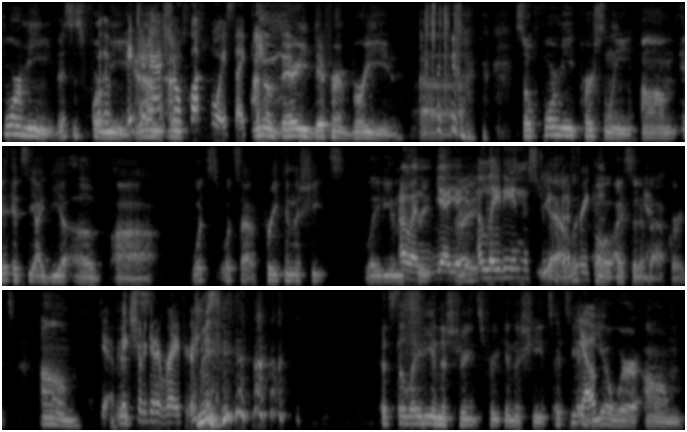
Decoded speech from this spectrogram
for me, this is for or the me. and I'm- international I'm, fuckboy psyche. I'm a very different breed. Uh, so for me personally, um, it- it's the idea of uh, what's what's that? Freak in the sheets, lady in the oh, streets. and yeah, yeah, right? yeah, a lady in the street, but a freak. Oh, I said it yeah. backwards. Um, yeah, make sure to get it right for yourself. it's the lady in the streets, freak in the sheets. It's the Yep. idea where um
